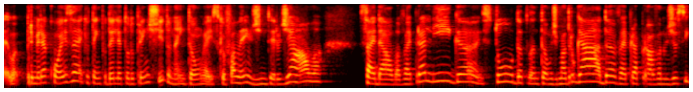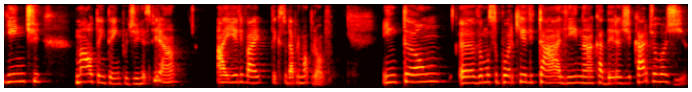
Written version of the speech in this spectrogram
a primeira coisa é que o tempo dele é todo preenchido, né? Então é isso que eu falei, o dia inteiro de aula, sai da aula, vai para a liga, estuda, plantão de madrugada, vai para a prova no dia seguinte, mal tem tempo de respirar, aí ele vai ter que estudar para uma prova. Então, vamos supor que ele está ali na cadeira de cardiologia.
